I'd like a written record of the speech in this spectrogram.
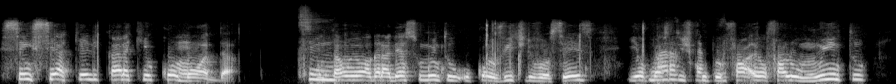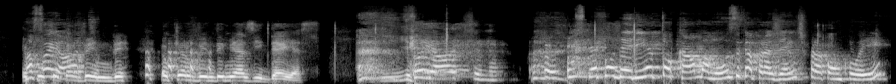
sem ser aquele cara que incomoda. Sim. Então eu agradeço muito o convite de vocês e eu peço desculpa, eu falo, eu falo muito, é porque eu quero vender, eu quero vender minhas ideias. Foi ótimo. Você poderia tocar uma música pra gente para concluir?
